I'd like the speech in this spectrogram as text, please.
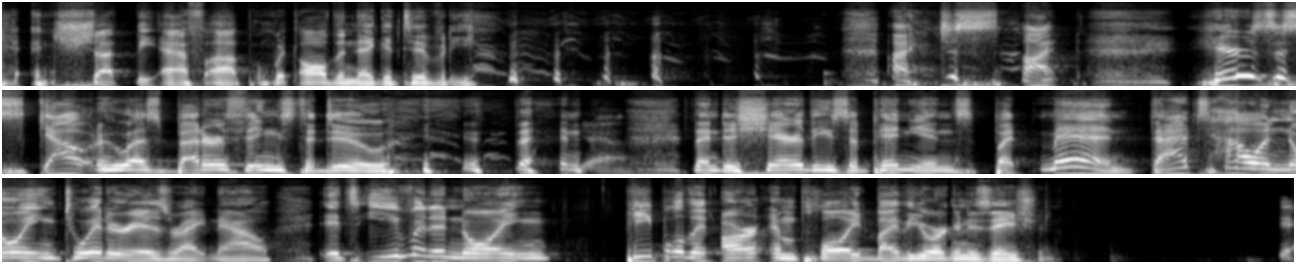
and shut the F up with all the negativity. I just thought, here's a scout who has better things to do than, Yeah. than to share these opinions. But man, that's how annoying Twitter is right now. It's even annoying people that aren't employed by the organization. Yeah,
